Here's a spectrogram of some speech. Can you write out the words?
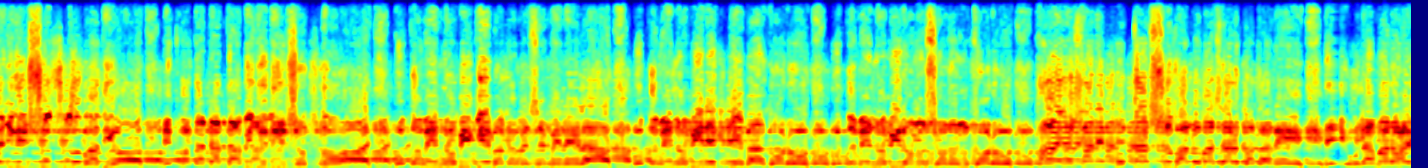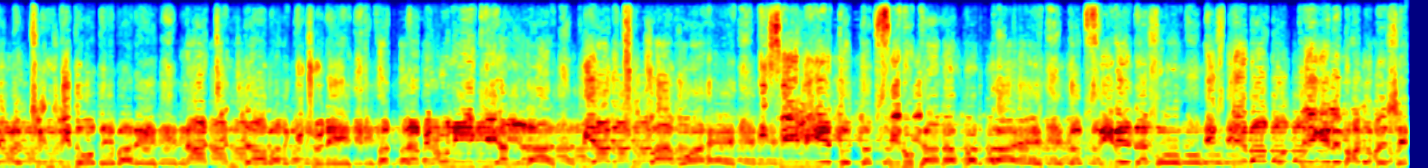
এটা যদি সত্যবাদী হয় এ কথাটা দাবি যদি সত্য হয় প্রথমে নবীকে ভালোবেসে মেনে নাও প্রথমে নবীর বা করো প্রথমে নবীর অনুসরণ করো হ্যাঁ এখানে প্রকাশ্য ভালোবাসার কথা নেই এই উলামার হয়তো চিন্তিত হতে পারে না চিন্তা হবার কিছু নেই फत्तबिउनी के अंदर प्यार छुपा हुआ है इसीलिए तो तफसीर उठाना पड़ता है তফসিরে দেখো ইক্তেবা করতে গেলে ভালোবেসে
